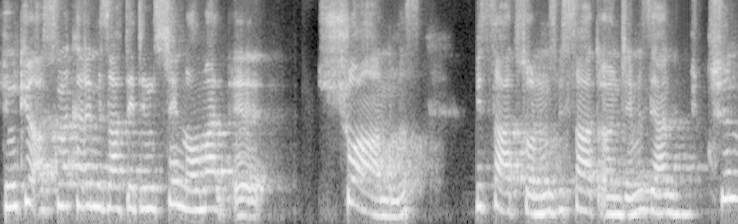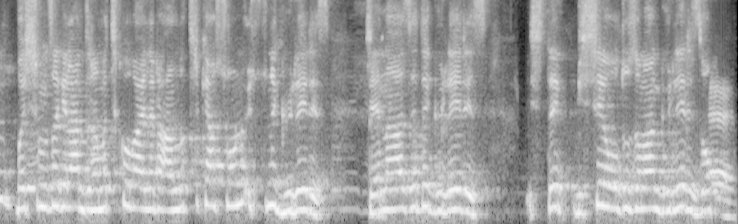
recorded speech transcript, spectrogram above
Çünkü aslında kara mizah dediğimiz şey normal e, şu anımız, bir saat sonramız, bir saat öncemiz. Yani bütün başımıza gelen dramatik olayları anlatırken sonra üstüne güleriz. Cenazede güleriz. İşte bir şey olduğu zaman güleriz. O Evet.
